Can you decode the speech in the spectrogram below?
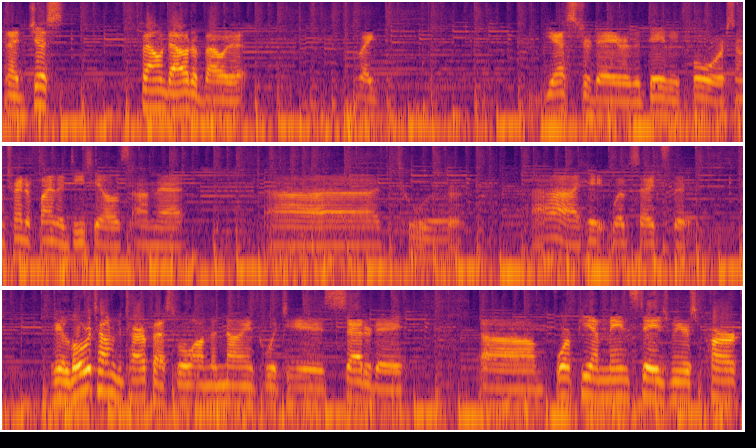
And I just found out about it like yesterday or the day before, so I'm trying to find the details on that uh, tour. Ah, I hate websites that. Okay, Lowertown Guitar Festival on the 9th, which is Saturday. Um, 4 p.m. main stage, Mears Park.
